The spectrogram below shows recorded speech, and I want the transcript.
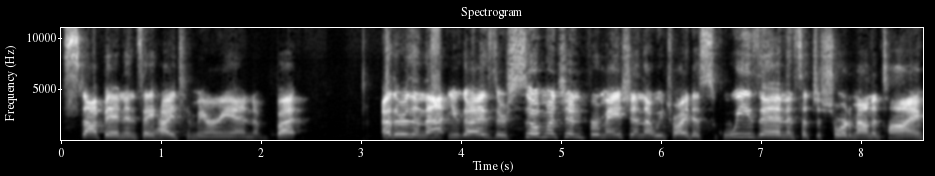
stop in and say hi to Marion. But other than that, you guys, there's so much information that we try to squeeze in in such a short amount of time.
